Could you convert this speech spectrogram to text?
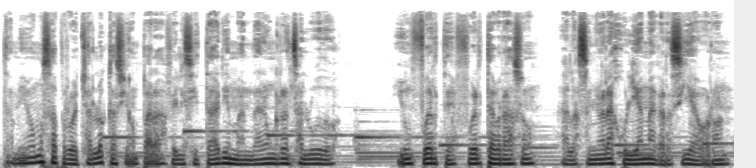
También vamos a aprovechar la ocasión para felicitar y mandar un gran saludo y un fuerte, fuerte abrazo a la señora Juliana García Orón,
